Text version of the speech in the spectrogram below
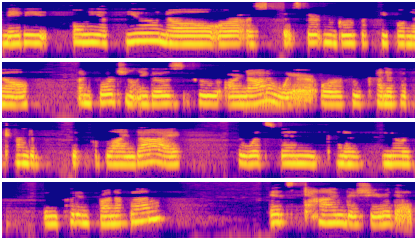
maybe only a few know or a, a certain group of people know, unfortunately, those who are not aware or who kind of have turned a, a blind eye to what's been kind of, you know, been put in front of them, it's time this year that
